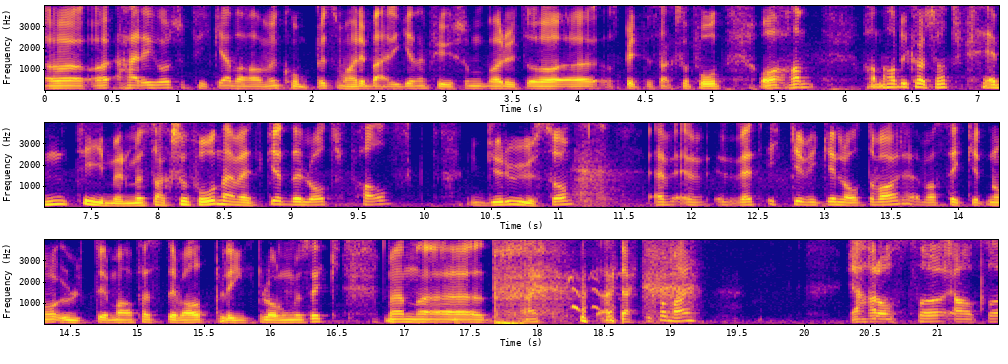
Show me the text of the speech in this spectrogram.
Og, og her i går så fikk jeg da av en kompis som var i Bergen, en fyr som var ute og, eh, og spilte saksofon. Og han, han hadde kanskje hatt fem timer med saksofon. Jeg vet ikke, det låt falskt. Grusomt. Jeg jeg vet ikke hvilken låt det var. Det var sikkert noe Ultima Festival pling-plong-musikk. Men uh, nei, det er ikke for meg. Jeg har også, jeg har også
